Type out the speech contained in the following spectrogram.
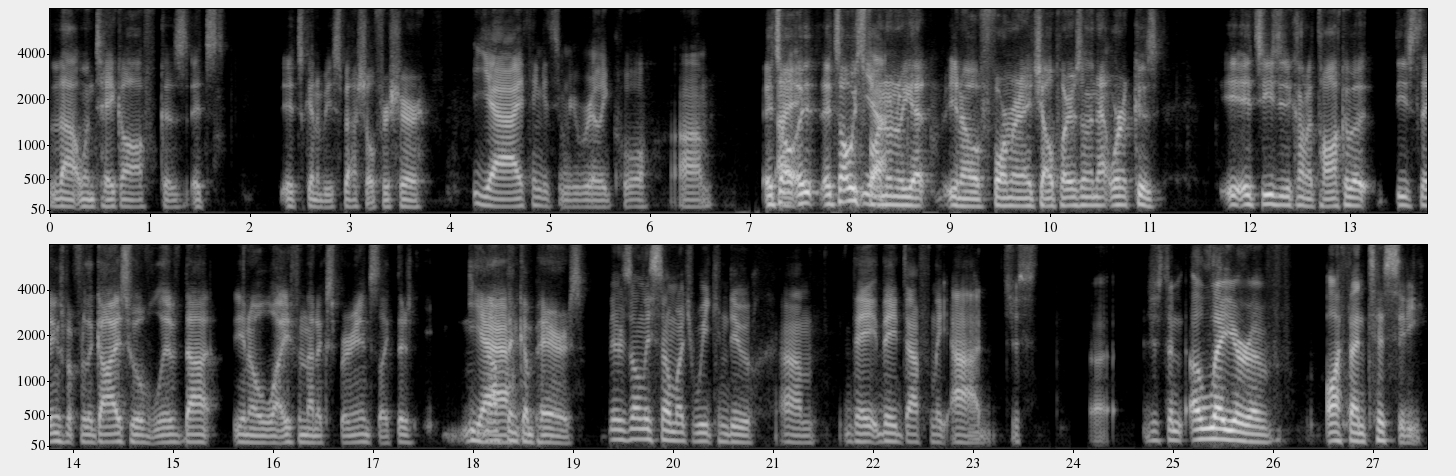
that one take off because it's it's going to be special for sure. yeah, I think it's gonna be really cool. Um, It's all it, it's always fun yeah. when we get you know former NHL players on the network because it's easy to kind of talk about these things, but for the guys who have lived that you know life and that experience, like there's Yeah. nothing compares. there's only so much we can do. Um, they they definitely add just uh, just an, a layer of authenticity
